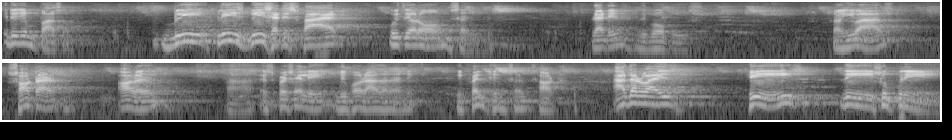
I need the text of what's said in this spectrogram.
It is impossible. Please be satisfied with your own service. That is the gopis. So he was shorter always, uh, especially before Radharani. He felt himself shorter. Otherwise, he is the supreme.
